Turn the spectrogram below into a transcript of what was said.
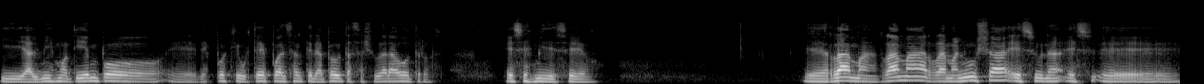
y al mismo tiempo, eh, después que ustedes puedan ser terapeutas, ayudar a otros. Ese es mi deseo. Eh, Rama, Rama, Ramanuja es una, es, eh,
